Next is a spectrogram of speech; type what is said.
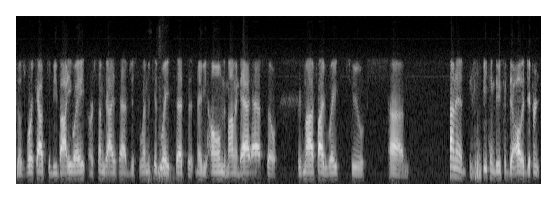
those workouts to be body weight, or some guys have just limited weight sets that maybe home that mom and dad have. So we've modified weights to um, kind of be conducive to all the different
